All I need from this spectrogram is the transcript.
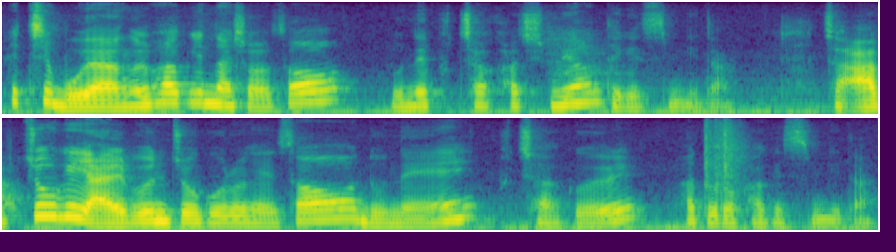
패치 모양을 확인하셔서 눈에 부착하시면 되겠습니다. 자, 앞쪽이 얇은 쪽으로 해서 눈에 부착을 하도록 하겠습니다.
